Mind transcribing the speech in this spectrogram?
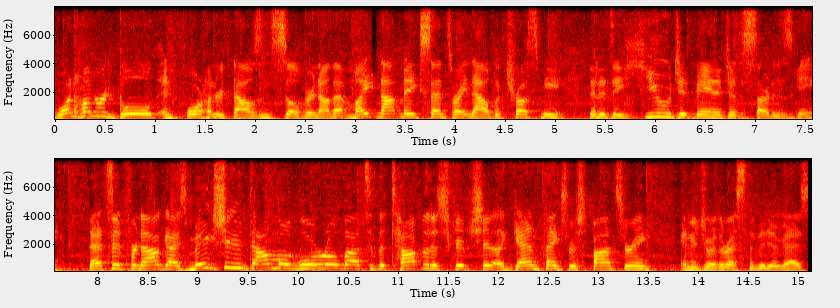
100 gold, and 400,000 silver. Now that might not make sense right now, but trust me, that is a huge advantage at the start of this game. That's it for now, guys. Make sure you download War Robots at the top of the description. Again, thanks for sponsoring, and enjoy the rest of the video, guys.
